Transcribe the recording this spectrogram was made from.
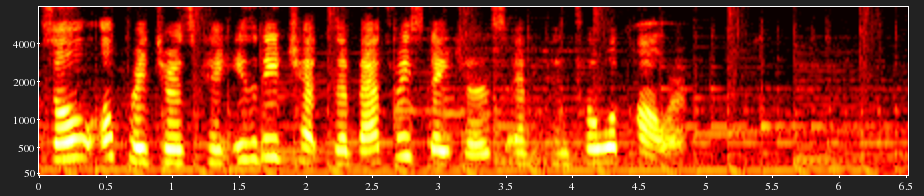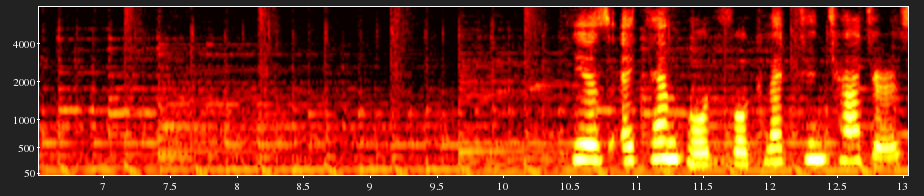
so operators can easily check the battery status and control power. Here's a CAN port for collecting chargers.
